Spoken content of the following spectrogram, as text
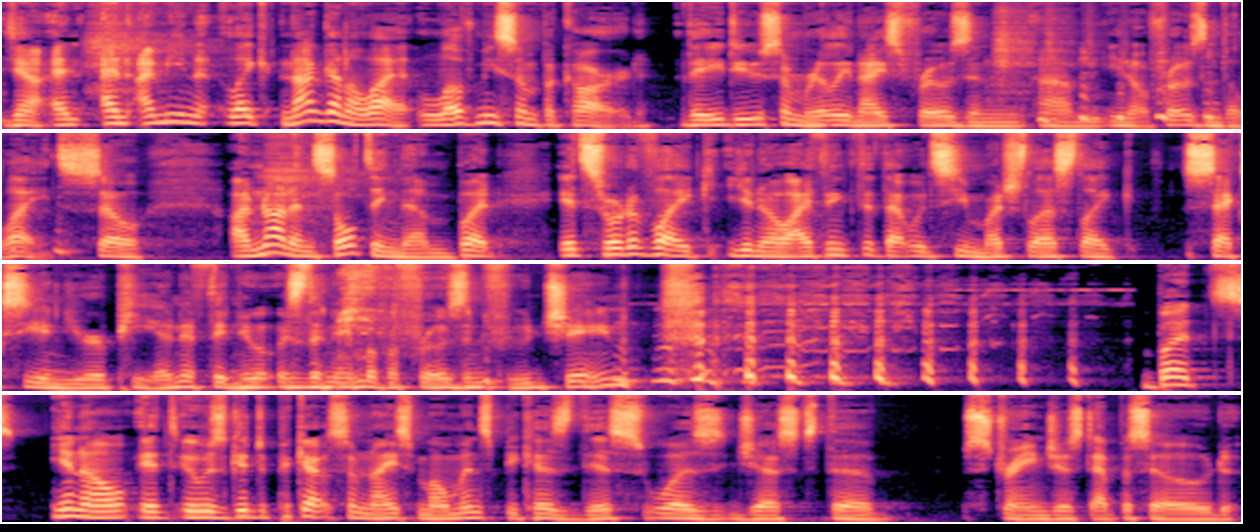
yeah, and and I mean, like, not gonna lie, love me some Picard. They do some really nice frozen, um, you know, frozen delights. So I'm not insulting them, but it's sort of like you know, I think that that would seem much less like sexy and European if they knew it was the name of a frozen food chain. but you know, it, it was good to pick out some nice moments because this was just the strangest episode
